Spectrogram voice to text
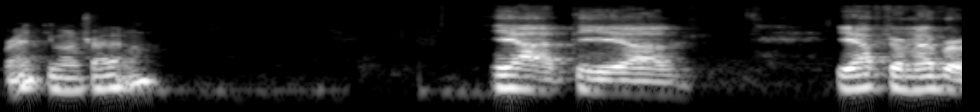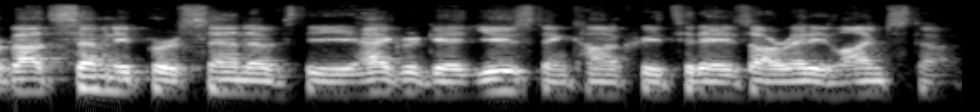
Brent, do you want to try that one? Yeah, the uh, you have to remember about 70% of the aggregate used in concrete today is already limestone.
